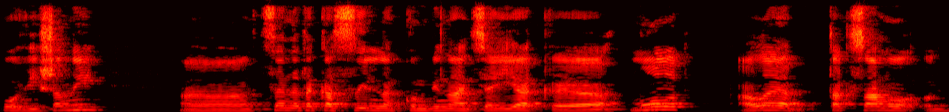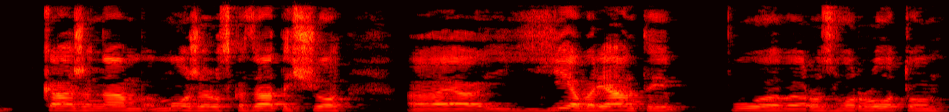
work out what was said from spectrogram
повішаний. Е, Це не така сильна комбінація, як молот, але так само каже нам, може розказати, що є варіанти по розвороту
